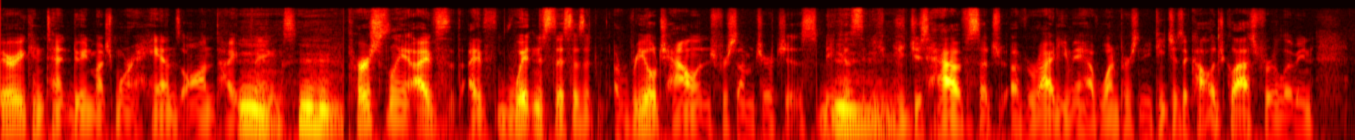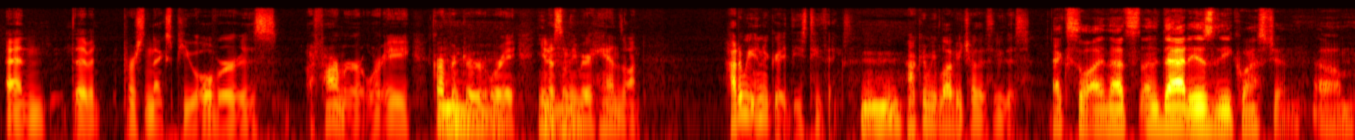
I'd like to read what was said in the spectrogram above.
very content doing much more hands-on type Mm. things? Mhm. Personally, I've I've witnessed this as a, a real challenge for some churches because you, Mm. you just have such a variety. You may have one person who teaches a college class for a living, and the person next pew over is a farmer or a carpenter or a you know something very hands-on. How do we integrate these two things? Mhm. How can we love each other through this? Excellent. That's uh, that is the question. Um,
